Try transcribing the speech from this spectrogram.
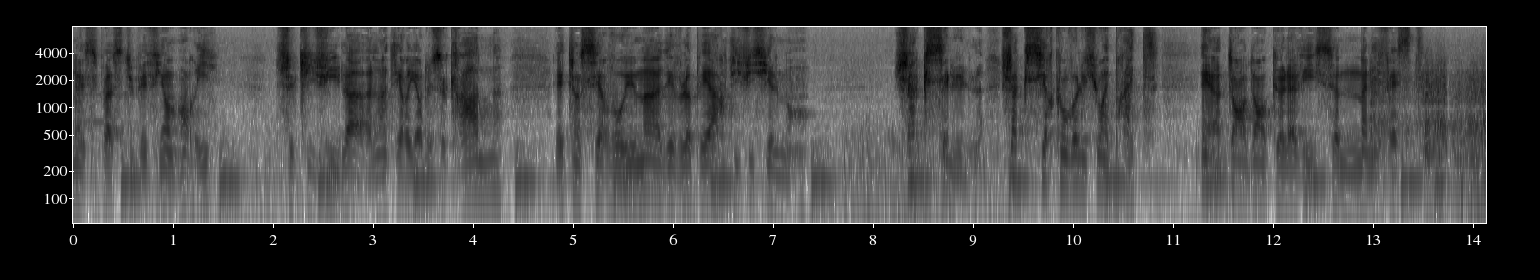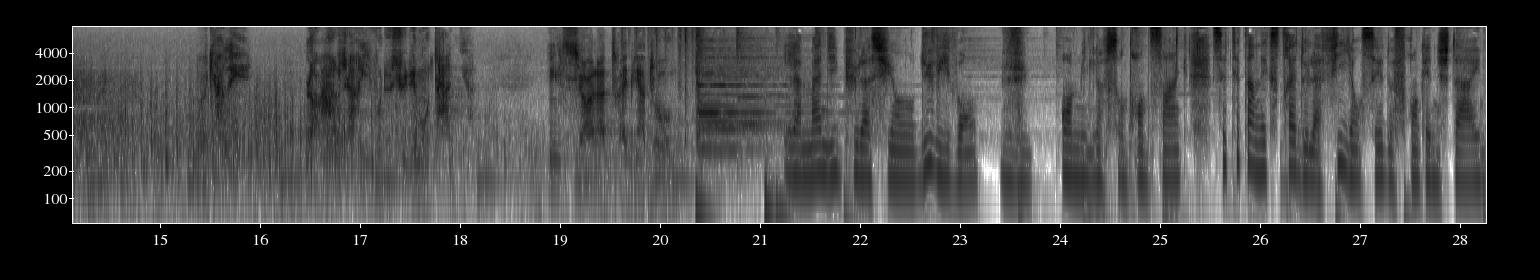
N'est-ce pas stupéfiant, Henri? Ce qui gît là, à l'intérieur de ce crâne, est un cerveau humain développé artificiellement. Chaque cellule, chaque circonvolution est prête, et attendant que la vie se manifeste. Regardez, l'orage arrive au-dessus des montagnes. Il sera là très bientôt. La manipulation du vivant vu en 1935. C'était un extrait de La fiancée de Frankenstein.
